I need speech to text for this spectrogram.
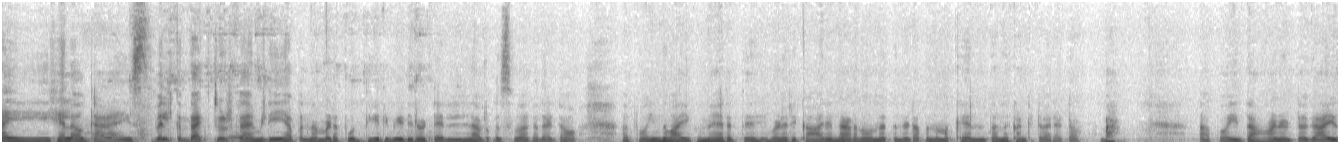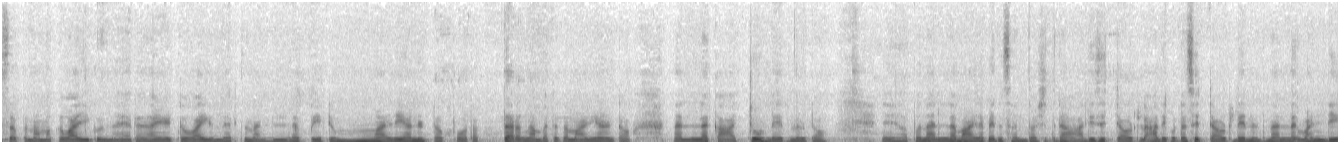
Hello guys welcome back to family അപ്പം നമ്മുടെ പുതിയൊരു വീടിലോട്ട് എല്ലാവർക്കും സ്വാഗതം കേട്ടോ. അപ്പോൾ ഇന്ന് വൈകുന്നേരത്ത് ഇവിടെ ഒരു കാര്യം നടന്നു വന്നിട്ടുണ്ട് അപ്പം നമുക്ക് എന്താന്ന് കണ്ടിട്ട് വരാം കേട്ടോ. ബാ അപ്പോൾ ഇതാണ് കേട്ടോ ഗായ്സ് അപ്പം നമുക്ക് വൈകുന്നേരമായിട്ട് വൈകുന്നേരത്ത് നല്ല പെരും മഴയാണ് കേട്ടോ. പുറത്തിറങ്ങാൻ പറ്റാത്ത മഴയാണ് കേട്ടോ. നല്ല കാറ്റും ഉണ്ടായിരുന്നു കേട്ടോ. അപ്പോൾ നല്ല മഴ പെയ്ത സന്തോഷത്തിൽ ആദ്യം സിറ്റ് ഔട്ടിൽ ആദ്യം കൂട്ടം സിറ്റ് ഔട്ടിൽ നിന്നിട്ട് നല്ല വണ്ടി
